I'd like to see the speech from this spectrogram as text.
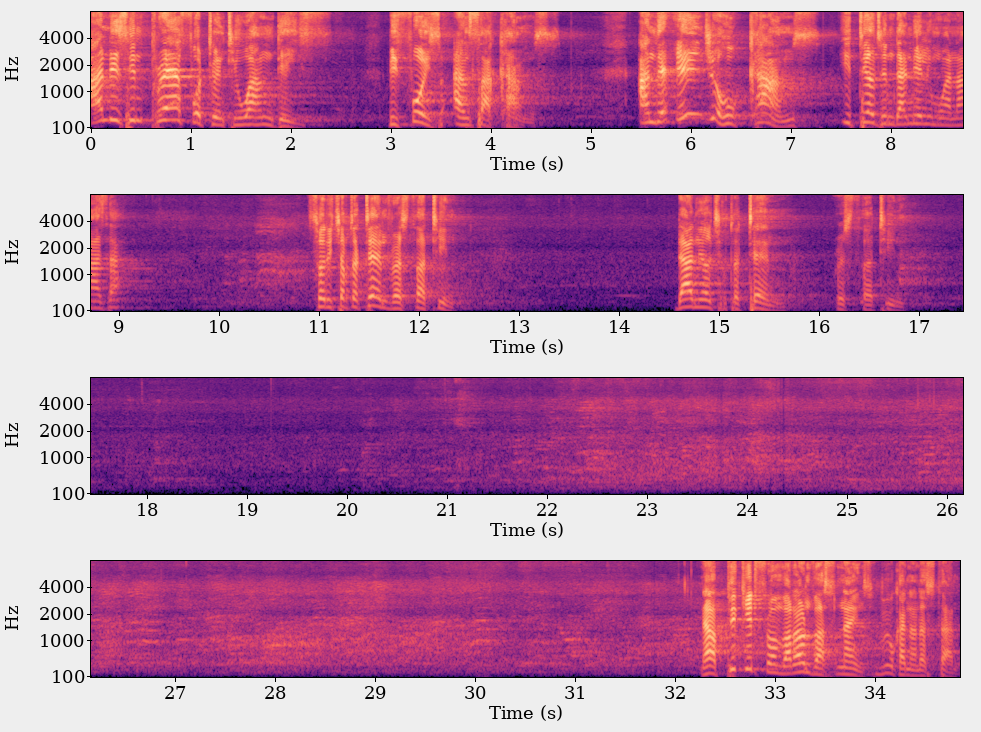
And he's in prayer for 21 days before his answer comes. And the angel who comes, he tells him, Daniel Mwanaza. Sorry, chapter 10, verse 13. Daniel chapter 10, verse 13. Now pick it from around verse 9 so people can understand.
